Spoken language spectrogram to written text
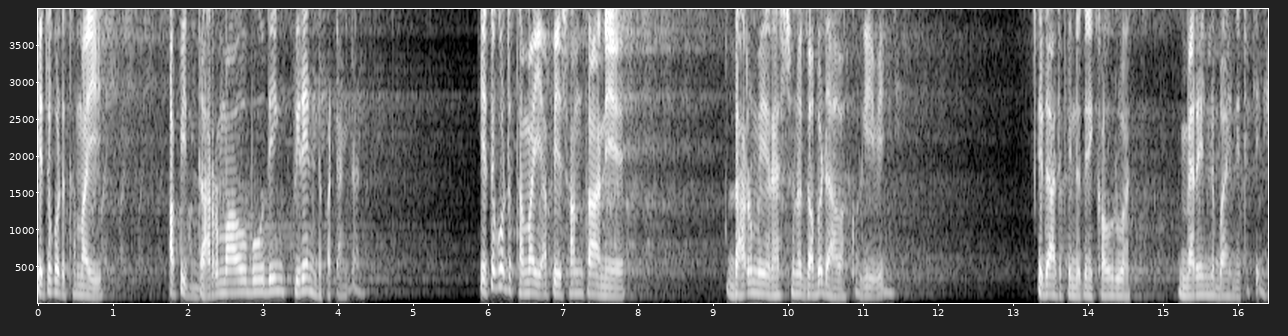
එතකොට තමයි අපි ධර්මාවබෝධයෙන් පිරෙන්ඩ පටන්ගන්න. එතකොට තමයි අපේ සන්තානය ධර්මය රැස්වන ගබඩාවක් වගේ වෙන්නේ. එදාට පින්නතින කවුරුවත් මැරෙන්න්න බයි නැති කෙනෙ.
